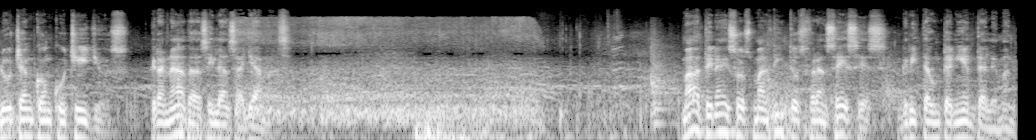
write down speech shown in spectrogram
Luchan con cuchillos, granadas y lanzallamas. Maten a esos malditos franceses, grita un teniente alemán.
